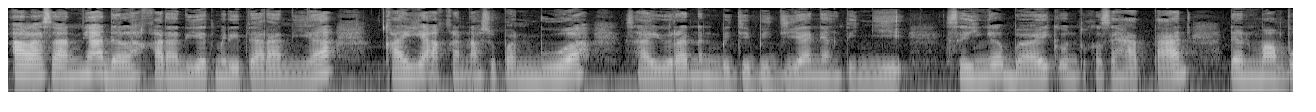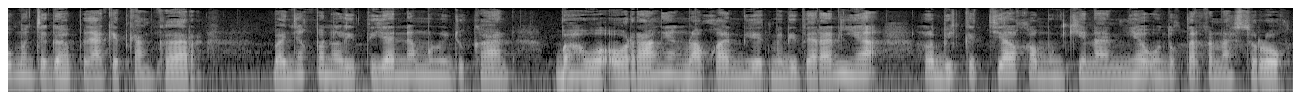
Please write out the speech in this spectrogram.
Alasannya adalah karena diet Mediterania kaya akan asupan buah, sayuran, dan biji-bijian yang tinggi, sehingga baik untuk kesehatan dan mampu mencegah penyakit kanker. Banyak penelitian yang menunjukkan bahwa orang yang melakukan diet Mediterania lebih kecil kemungkinannya untuk terkena stroke.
